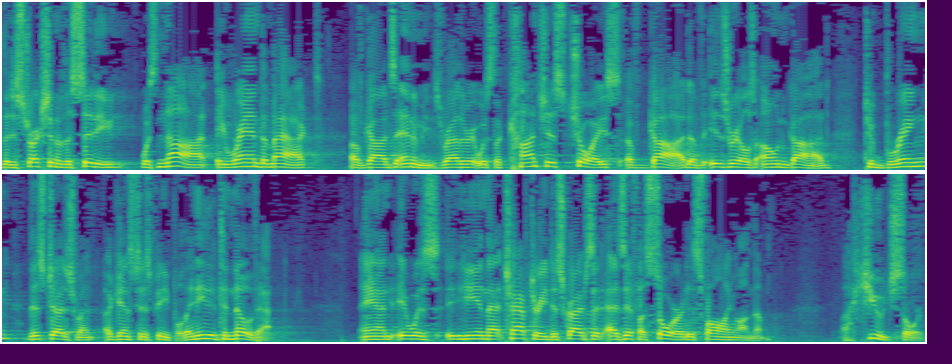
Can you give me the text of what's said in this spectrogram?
the destruction of the city was not a random act of God's enemies. Rather, it was the conscious choice of God, of Israel's own God, to bring this judgment against his people. They needed to know that. And it was, he in that chapter, he describes it as if a sword is falling on them a huge sword.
